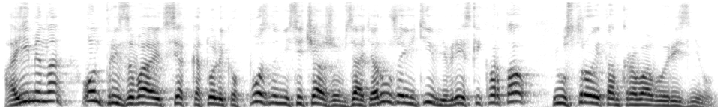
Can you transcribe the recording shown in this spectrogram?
А именно, он призывает всех католиков Познани сейчас же взять оружие, идти в еврейский квартал и устроить там кровавую резню.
